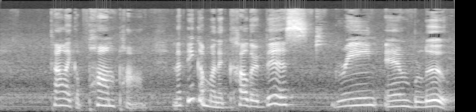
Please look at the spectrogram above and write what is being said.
Kind of like a pom-pom. And I think I'm gonna color this green and blue.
